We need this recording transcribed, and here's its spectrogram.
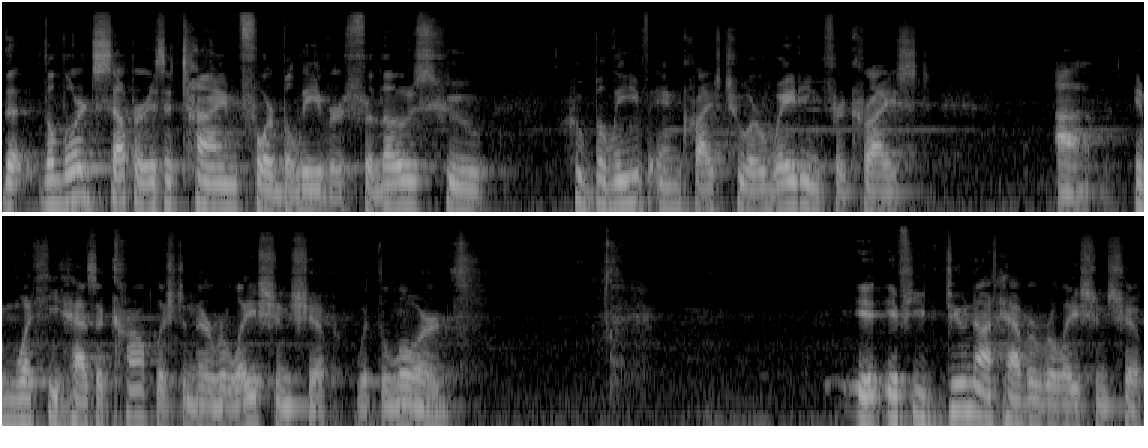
The, the Lord's Supper is a time for believers, for those who, who believe in Christ, who are waiting for Christ uh, in what he has accomplished in their relationship with the Lord. If you do not have a relationship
